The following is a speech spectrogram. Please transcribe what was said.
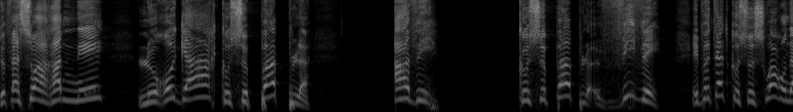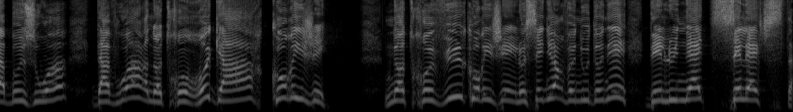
de façon à ramener le regard que ce peuple avait, que ce peuple vivait. Et peut-être que ce soir, on a besoin d'avoir notre regard corrigé, notre vue corrigée. Le Seigneur veut nous donner des lunettes célestes.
